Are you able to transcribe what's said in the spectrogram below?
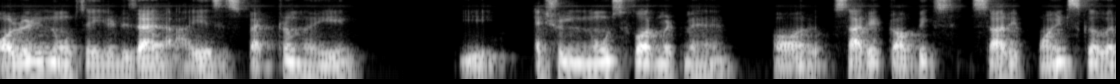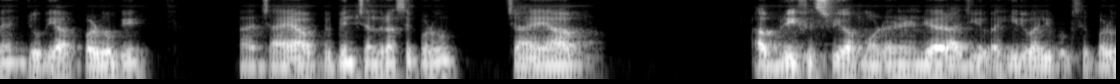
ऑलरेडी नोट्स है ये डिज़ायर आई एस स्पेक्ट्रम है ये। ये एक्चुअल नोट्स फॉर्मेट में है और सारे टॉपिक्स सारे पॉइंट्स कवर हैं जो भी आप पढ़ोगे चाहे आप विपिन चंद्रा से पढ़ो, चाहे आप अब brief history of modern India Rajiv Ahir वाली बुक से पढ़ो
